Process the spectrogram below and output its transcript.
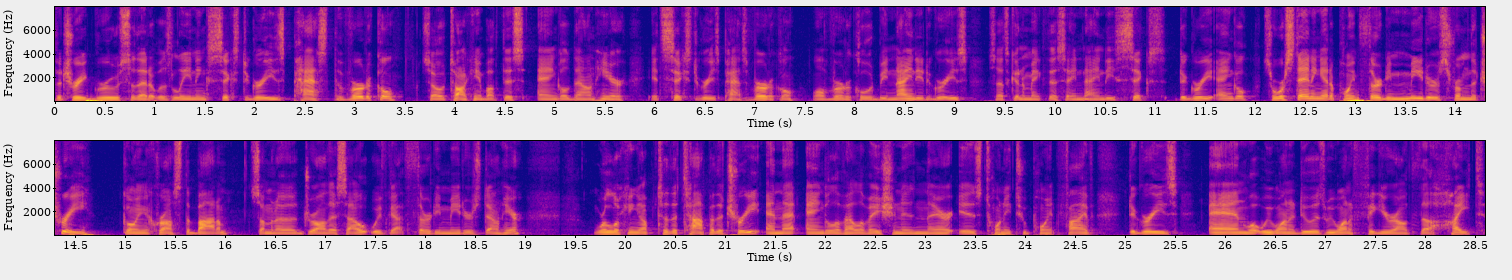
the tree grew so that it was leaning 6 degrees past the vertical. So talking about this angle down here, it's 6 degrees past vertical, while vertical would be 90 degrees, so that's going to make this a 96 degree angle. So we're standing at a point 30 meters from the tree, going across the bottom. So I'm going to draw this out. We've got 30 meters down here we're looking up to the top of the tree, and that angle of elevation in there is 22.5 degrees. And what we want to do is we want to figure out the height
